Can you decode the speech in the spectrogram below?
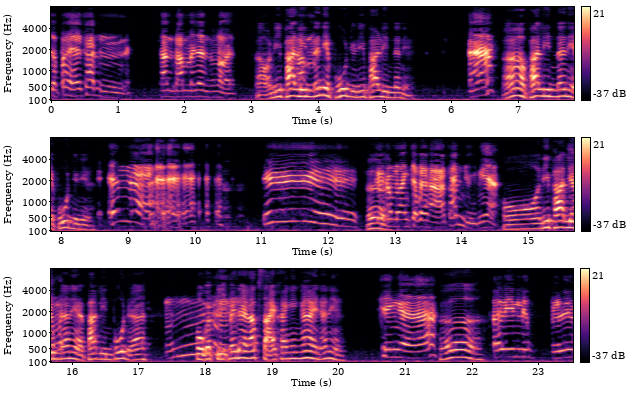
จะไปให้ท่าน ท่านทำไม่นั่นซะหน่อยอ้าวนี่พระลินนะเนี่ยพูดอยู่นี่พระลินนะเนี่ยฮะอ้าวพระลินนะเนี่ยพูดอยู่เนี่ย เอ็นแน่เอ เออคือกำลังจะไปหาท่านอยู่เนี่ยอ๋อนี่พระลินนะเนี่ยพระลินพูดอยู่นะอืมปกติไม่ได้รับสายใครง่าย ๆ นะเนี่ย จริงเหรอเอออลินหรือหรือ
